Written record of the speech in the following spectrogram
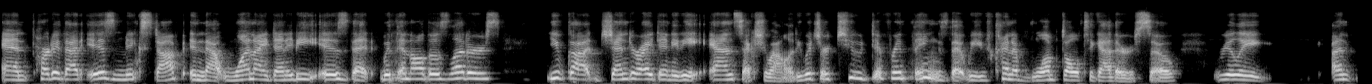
And part of that is mixed up in that one identity is that within all those letters, you've got gender identity and sexuality, which are two different things that we've kind of lumped all together. So really un-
